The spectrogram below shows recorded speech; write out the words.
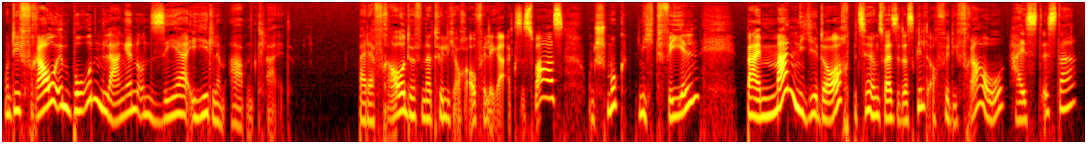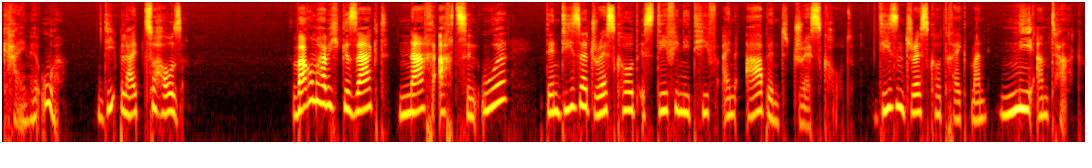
und die Frau im bodenlangen und sehr edlem Abendkleid. Bei der Frau dürfen natürlich auch auffällige Accessoires und Schmuck nicht fehlen. Beim Mann jedoch, beziehungsweise das gilt auch für die Frau, heißt es da keine Uhr. Die bleibt zu Hause. Warum habe ich gesagt nach 18 Uhr? Denn dieser Dresscode ist definitiv ein Abenddresscode. Diesen Dresscode trägt man nie am Tag.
